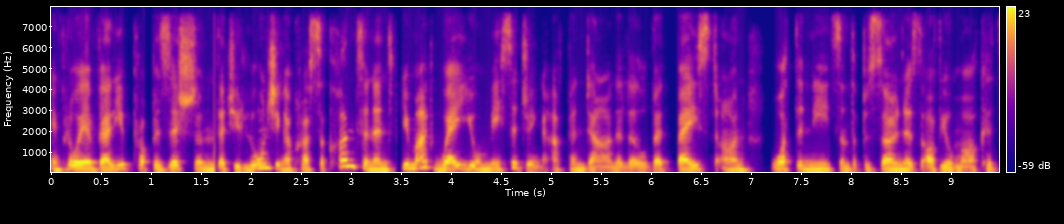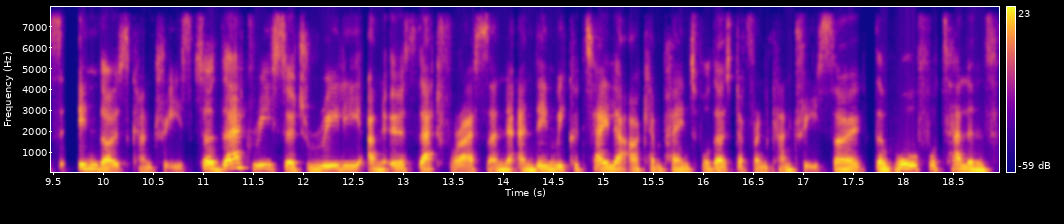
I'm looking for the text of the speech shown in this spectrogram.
employer value proposition that you're launching across the continent, you might weigh your messaging up and down a little bit based on what the needs and the personas of your markets in those countries. So that research really unearthed that for us. And, and then we could tailor our campaigns for those different countries. So the War for Talent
